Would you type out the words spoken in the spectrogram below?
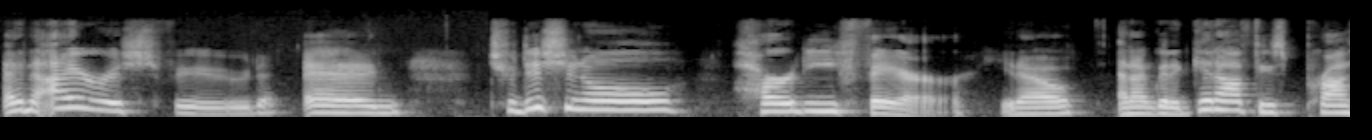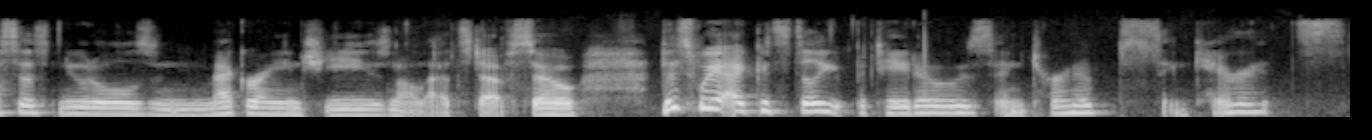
and Irish food and traditional hearty fare, you know, and I'm going to get off these processed noodles and macaroni and cheese and all that stuff. So this way I could still eat potatoes and turnips and carrots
